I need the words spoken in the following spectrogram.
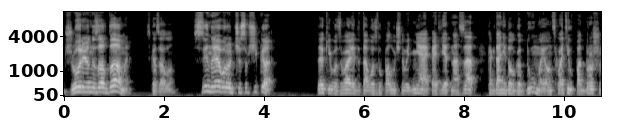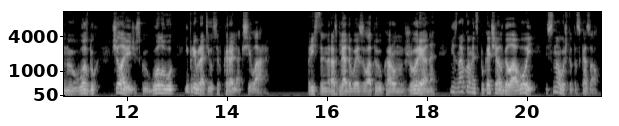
Джориан из Авдамы», — сказал он, — «сын Эвора Часовщика». Так его звали до того злополучного дня, пять лет назад, когда, недолго думая, он схватил подброшенную в воздух человеческую голову и превратился в короля Ксилара. Пристально разглядывая золотую корону Джориана, незнакомец покачал головой и снова что-то сказал.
